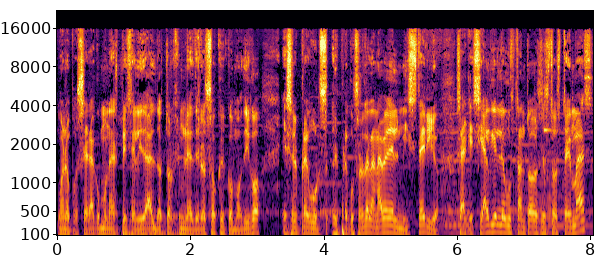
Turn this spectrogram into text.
Bueno, pues era como una especialidad del doctor Jiménez del Oso, que como digo, es el precursor, el precursor de la nave del misterio. O sea, que si a alguien le gustan todos estos temas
